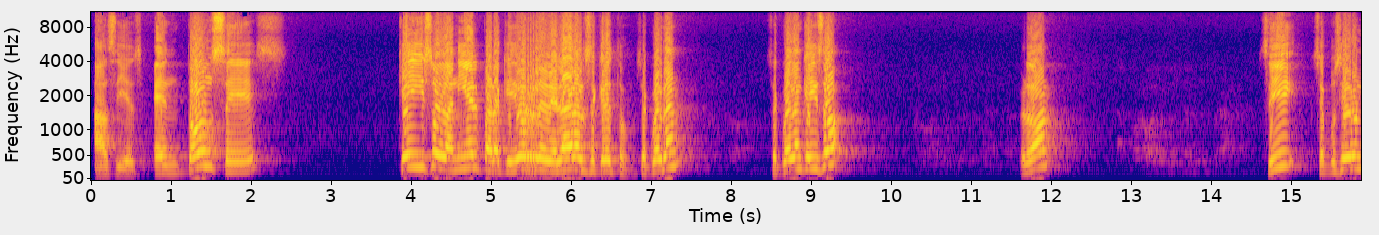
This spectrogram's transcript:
Así es. Entonces, ¿qué hizo Daniel para que Dios revelara el secreto? ¿Se acuerdan? ¿Se acuerdan qué hizo? ¿Perdón? Sí, se pusieron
